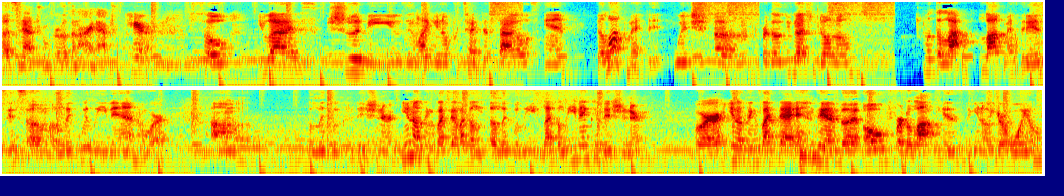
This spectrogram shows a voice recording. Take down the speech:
us natural girls and our natural hair. So you guys should be using like you know protective styles and the LOC method, which um, for those of you guys who don't know what the LOC, LOC method is, it's um, a liquid leave-in or um, a liquid conditioner, you know, things like that, like a, a liquid leave, like a leave-in conditioner or, you know, things like that. And then the O for the LOC is, you know, your oil.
